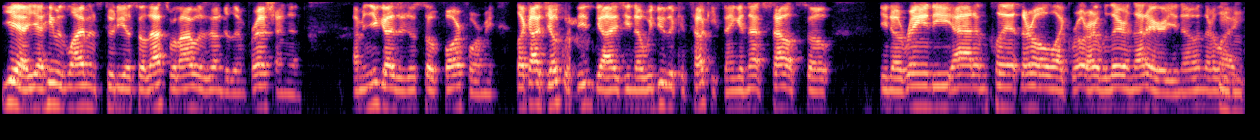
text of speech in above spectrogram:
Yeah, yeah, he was live in studio, so that's what I was under the impression. And I mean, you guys are just so far for me. Like I joke with these guys, you know, we do the Kentucky thing, and that's South. So, you know, Randy, Adam, Clint, they're all like right over there in that area, you know, and they're like, Mhm.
